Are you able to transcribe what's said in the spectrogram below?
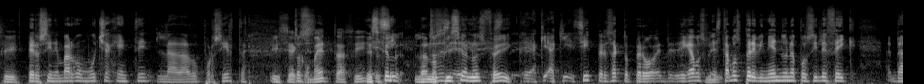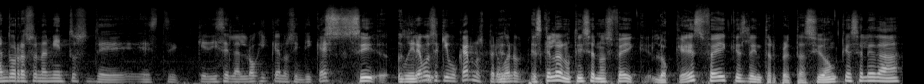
Sí. Pero sin embargo, mucha gente la ha dado por cierta. Y se Entonces, comenta, sí. Es que sí, la- la entonces, noticia eh, no es eh, fake. eh, Aquí, aquí, sí, pero exacto, pero eh, digamos, estamos previniendo una posible fake, dando razonamientos de este, que dice la lógica, nos indica eso. Sí, Pudiéramos equivocarnos, pero es- bueno, Es que la noticia no es fake. Lo que es fake es la interpretación que se le da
